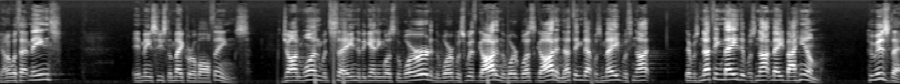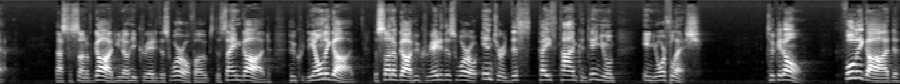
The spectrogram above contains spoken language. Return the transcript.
You know what that means? It means He's the maker of all things. John 1 would say, In the beginning was the Word, and the Word was with God, and the Word was God, and nothing that was made was not, there was nothing made that was not made by Him. Who is that? That's the Son of God. You know, He created this world, folks. The same God, who, the only God, the Son of God who created this world, entered this space time continuum in your flesh. Took it on. Fully God,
